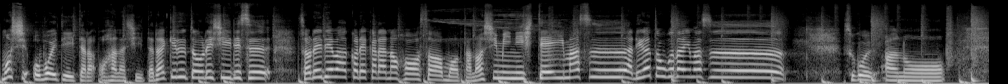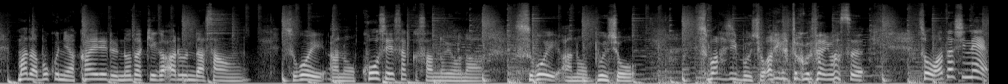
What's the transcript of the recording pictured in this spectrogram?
もし覚えていたらお話しいただけると嬉しいです。それではこれからの放送も楽しみにしています。ありがとうございます。すごいあのまだ僕には帰れる野崎があるんださん。すごいあの構成作家さんのようなすごいあの文章素晴らしい文章ありがとうございます。そう私ね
